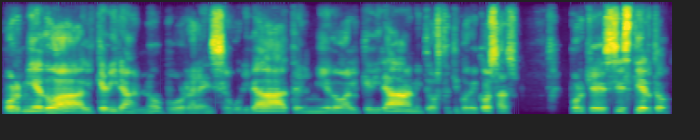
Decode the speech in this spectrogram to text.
por miedo al que dirán, ¿no? Por la inseguridad, el miedo al que dirán y todo este tipo de cosas. Porque sí es cierto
